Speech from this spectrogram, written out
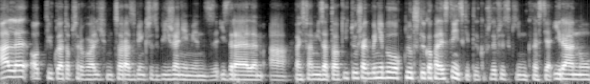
ale od kilku lat obserwowaliśmy coraz większe zbliżenie między Izraelem a państwami Zatoki. Tu już jakby nie było klucz tylko palestyński, tylko przede wszystkim kwestia Iranu,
